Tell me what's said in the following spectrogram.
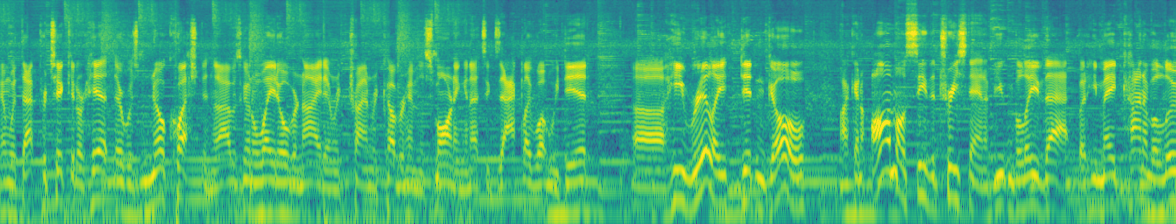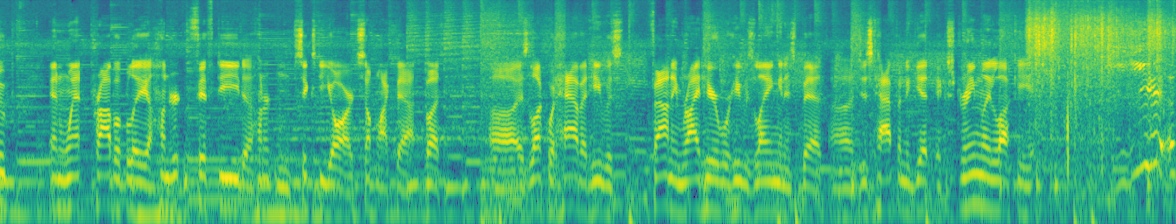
and with that particular hit, there was no question that I was going to wait overnight and try and recover him this morning, and that's exactly what we did. Uh, he really didn't go. I can almost see the tree stand, if you can believe that, but he made kind of a loop and went probably 150 to 160 yards, something like that. But uh, as luck would have it, he was found him right here where he was laying in his bed. Uh, just happened to get extremely lucky. Yeah.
